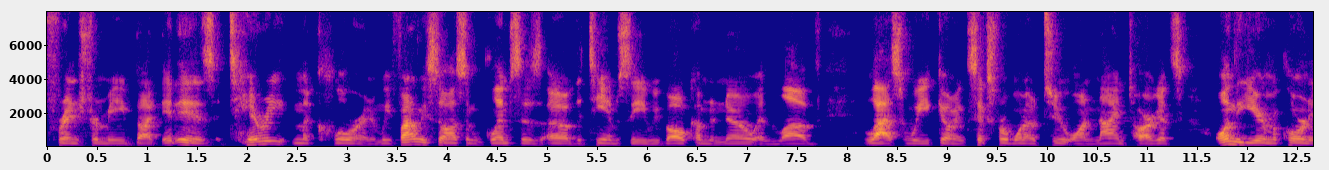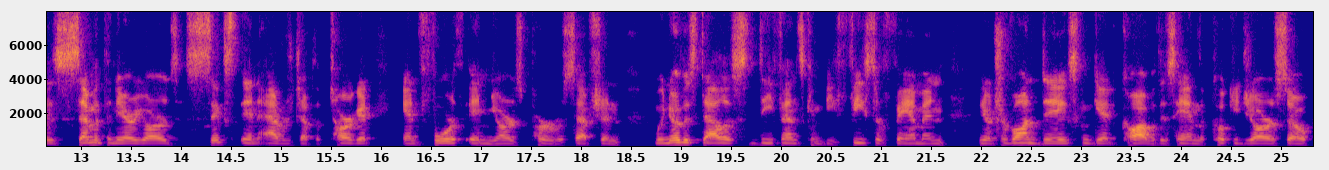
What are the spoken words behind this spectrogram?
fringe for me, but it is Terry McLaurin. And we finally saw some glimpses of the TMC we've all come to know and love last week, going six for 102 on nine targets. On the year, McLaurin is seventh in air yards, sixth in average depth of target, and fourth in yards per reception. We know this Dallas defense can be feast or famine. You know, Trevon Diggs can get caught with his hand in the cookie jar. So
